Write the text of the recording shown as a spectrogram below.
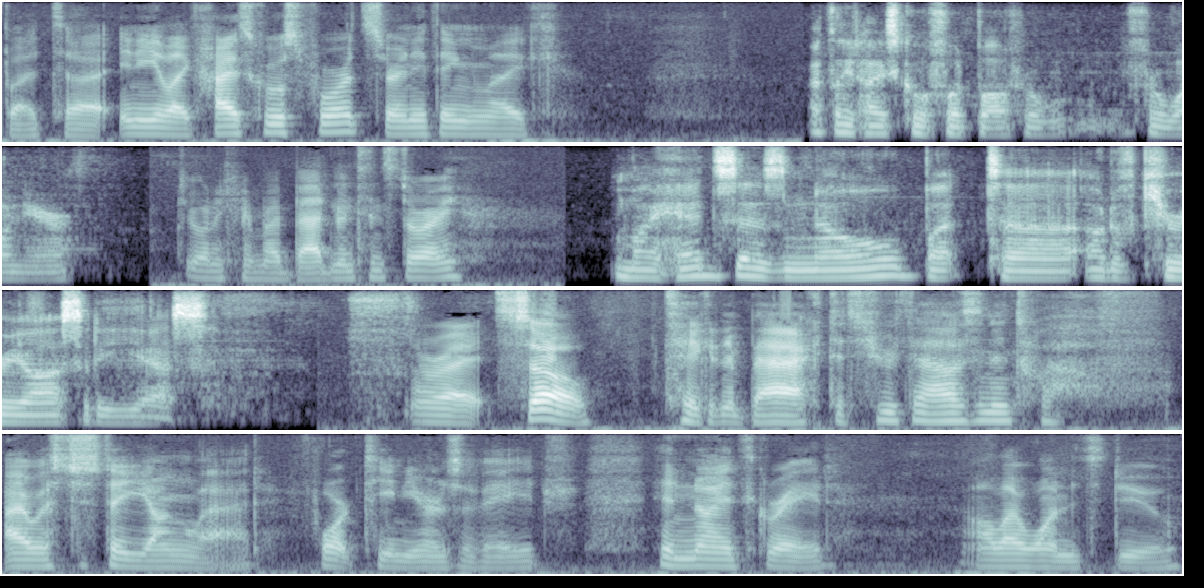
But uh, any like high school sports or anything like. I played high school football for for one year. Do you want to hear my badminton story? My head says no, but uh, out of curiosity, yes. All right, so taking it back to 2012, I was just a young lad, 14 years of age, in ninth grade. All I wanted to do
